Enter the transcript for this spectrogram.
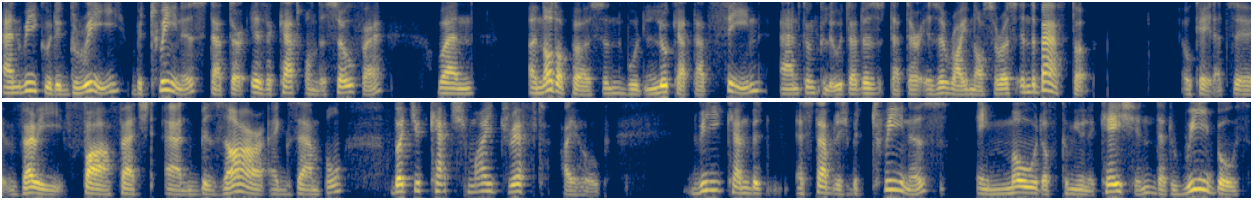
and we could agree between us that there is a cat on the sofa, when another person would look at that scene and conclude that, is, that there is a rhinoceros in the bathtub. Okay, that's a very far-fetched and bizarre example, but you catch my drift, I hope. We can be establish between us a mode of communication that we both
